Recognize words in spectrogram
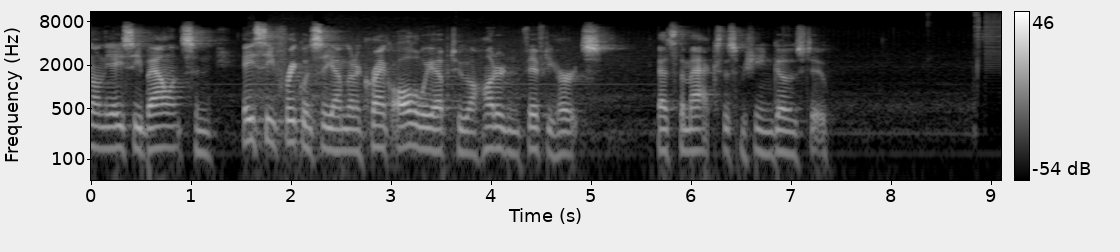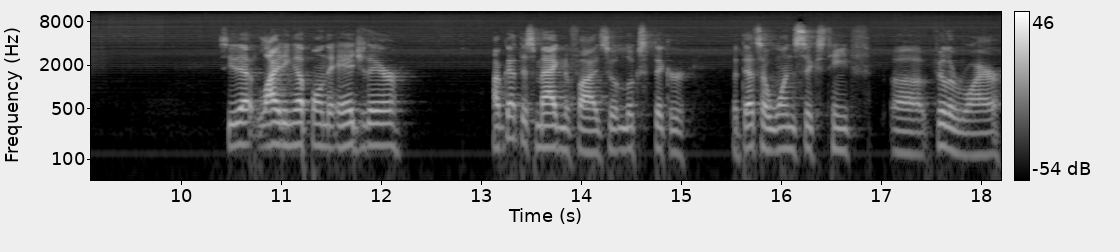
on the AC balance, and AC frequency I'm going to crank all the way up to 150 hertz. That's the max this machine goes to. See that lighting up on the edge there? I've got this magnified so it looks thicker, but that's a 1 16th uh, filler wire.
